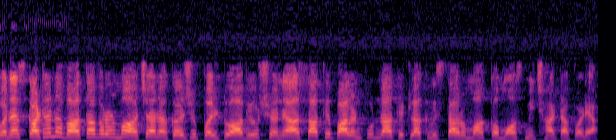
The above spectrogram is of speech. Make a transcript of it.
બનાસકાંઠાના વાતાવરણમાં અચાનક જ પલટો આવ્યો છે અને આ સાથે પાલનપુરના કેટલાક વિસ્તારોમાં કમોસમી છાંટા પડ્યા.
